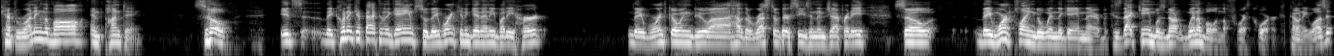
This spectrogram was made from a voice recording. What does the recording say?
kept running the ball and punting. So it's they couldn't get back in the game, so they weren't going to get anybody hurt. They weren't going to uh, have the rest of their season in jeopardy. So they weren't playing to win the game there because that game was not winnable in the fourth quarter. Tony, was it?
